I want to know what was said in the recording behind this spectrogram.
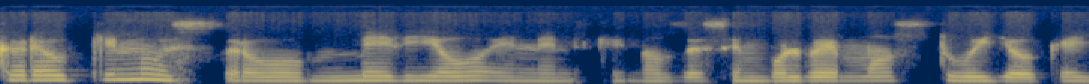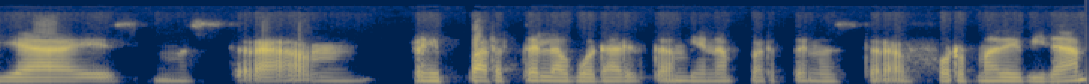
creo que nuestro medio en el que nos desenvolvemos tú y yo, que ya es nuestra eh, parte laboral también, aparte de nuestra forma de vida,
